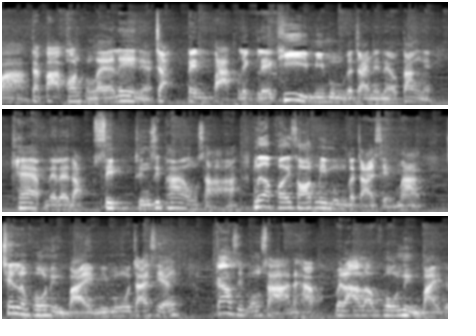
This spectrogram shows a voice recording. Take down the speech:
ว้างๆแต่ปากคอนของไลอาเล่เนี่ยจะเป็นปากเล็ก ๆ ที่มีมุมกระจายในแนวตั้งเนี่ย แคบในระดับ 10 ถึง 15 องศา เมื่อพอยซอสมีมุมกระจายเสียงมาก เช่นลำโพงหนึ่งใบมีมุมกระจายเสียง 90 องศานะครับ เวลาลำโพงหนึ่งใบไป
